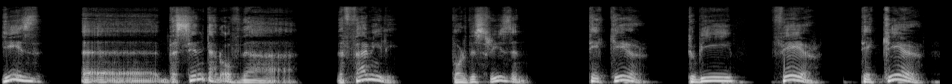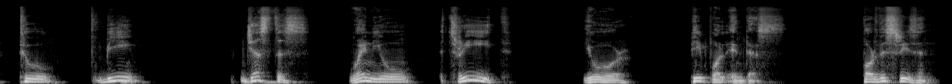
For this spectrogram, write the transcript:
He is uh, the center of the, the family. For this reason, take care to be fair. Take care to be justice when you treat your people in this. For this reason,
